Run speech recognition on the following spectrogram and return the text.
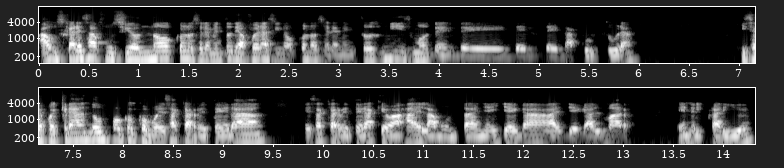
a buscar esa fusión no con los elementos de afuera, sino con los elementos mismos de, de, la cultura. Y se fue creando un poco como esa carretera, esa carretera que baja de la montaña y llega, llega al mar en el Caribe.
